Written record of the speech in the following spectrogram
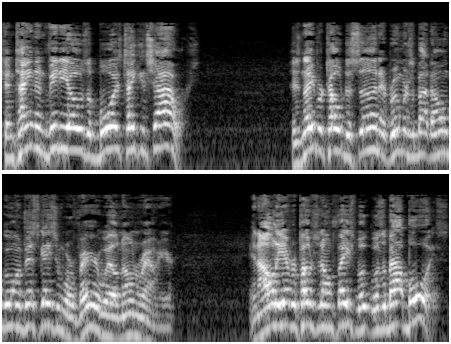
containing videos of boys taking showers. His neighbor told the Sun that rumors about the ongoing investigation were very well known around here. And all he ever posted on Facebook was about boys.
